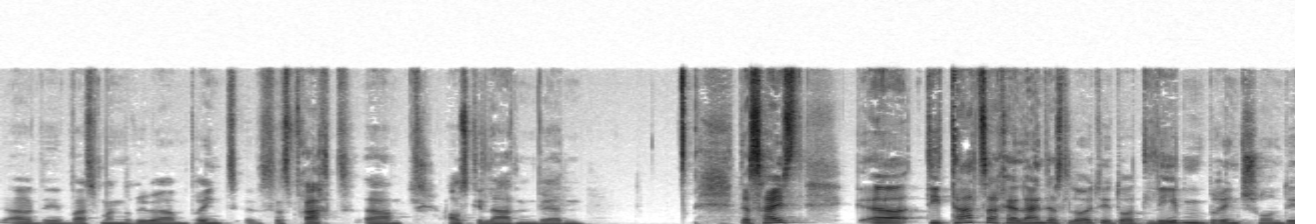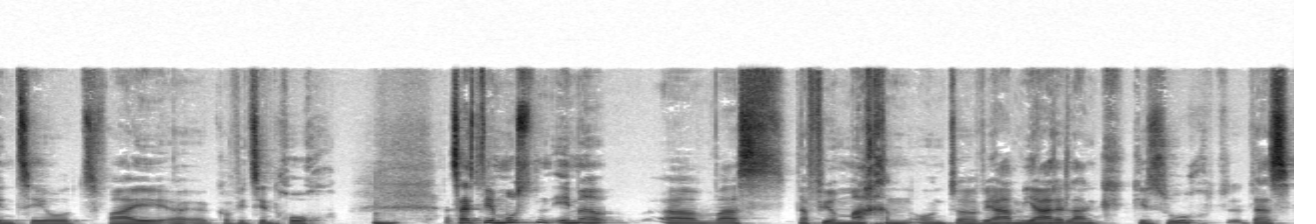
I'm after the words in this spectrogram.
äh, die, was man rüberbringt, das Fracht äh, ausgeladen werden. Das heißt, äh, die Tatsache allein, dass Leute dort leben, bringt schon den CO2-Koeffizient äh, hoch. Mhm. Das heißt, wir mussten immer äh, was dafür machen und äh, wir haben jahrelang gesucht, dass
